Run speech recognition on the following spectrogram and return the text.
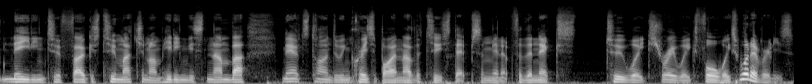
needing to focus too much and I'm hitting this number. Now it's time to increase it by another two steps a minute for the next two weeks, three weeks, four weeks, whatever it is.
